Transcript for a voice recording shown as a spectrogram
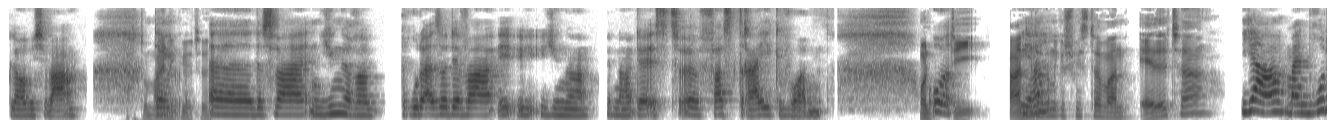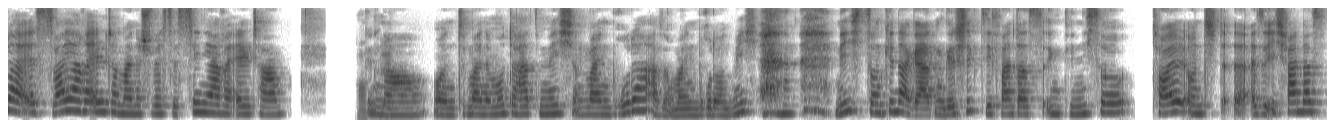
glaube ich, war. Ach du meine der, Güte. Äh, das war ein jüngerer Bruder, also der war jünger, genau, der ist äh, fast drei geworden. Und oh, die anderen ja? Geschwister waren älter? Ja, mein Bruder ist zwei Jahre älter, meine Schwester ist zehn Jahre älter. Okay. Genau. Und meine Mutter hat mich und meinen Bruder, also meinen Bruder und mich, nicht zum Kindergarten geschickt. Sie fand das irgendwie nicht so toll. Und äh, also ich fand das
